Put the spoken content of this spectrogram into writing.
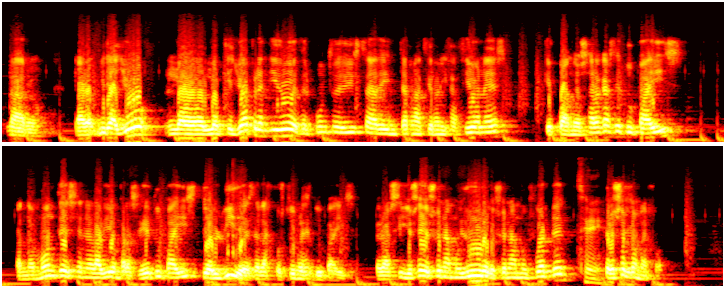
Claro, claro. Mira, yo lo, que yo he aprendido desde el punto de vista de internacionalización es que cuando salgas de tu país, cuando montes en el avión para salir de tu país, te olvides de las costumbres de tu país. Pero así, yo sé que suena muy duro, que suena muy fuerte, pero eso es lo mejor.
